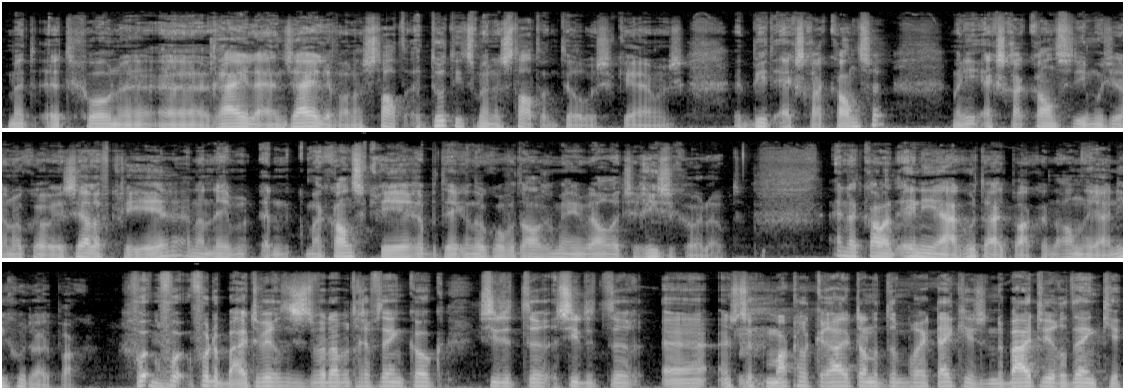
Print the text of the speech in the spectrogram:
met het gewone eh reilen en zeilen van een stad. Het doet iets met een stad, een Tilburgse kermis. Het biedt extra kansen. Maar die extra kansen die moet je dan ook wel weer zelf creëren. En, dan neem, en, maar kansen creëren betekent ook over het algemeen wel dat je risico loopt. En dat kan het ene jaar goed uitpakken en het andere jaar niet goed uitpakken. Voor, voor, voor de buitenwereld is het wat dat betreft denk ik ook... ziet het er, ziet het er eh, een stuk makkelijker uit dan het in de praktijk is. In de buitenwereld denk je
